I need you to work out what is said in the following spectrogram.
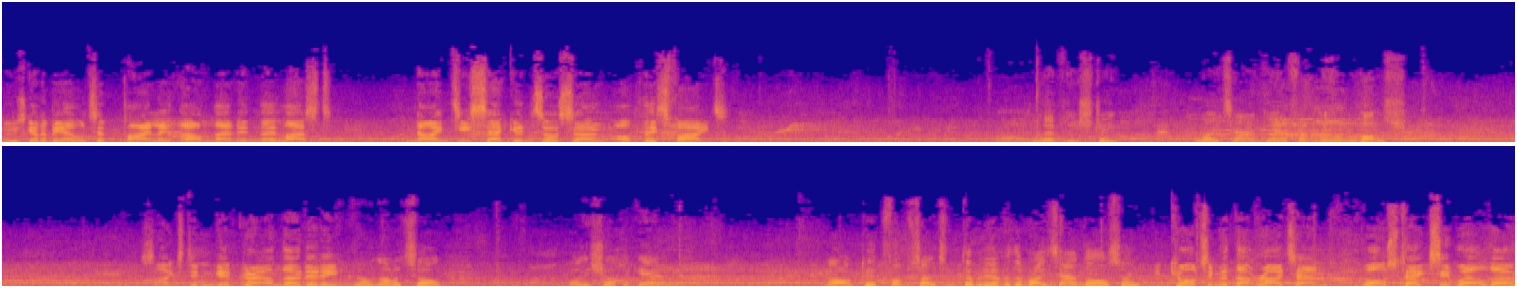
Who's going to be able to pile it on then in the last 90 seconds or so of this fight? Oh, lovely straight right hand there from Liam Walsh. Sykes didn't get ground, though, did he? No, not at all. Body shot again. Oh, good from Sykes and doubling up with the right hand also. He caught him with that right hand. Walsh takes it well, though.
